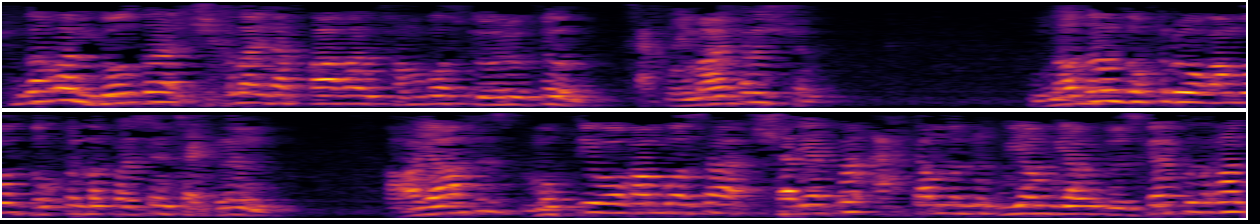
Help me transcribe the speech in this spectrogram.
shundoq ham yo'lda yig'laylab qolgan tambos o'rikni haqni himoya qilish uchun. Nodon doktor bo'lgan bo'lsa doktorlik qilishdan cheklanadi hayosiz mufti bo'lgan bo'lsa shariatning ahkomlarini u yoq bu yoq o'zgartirgan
